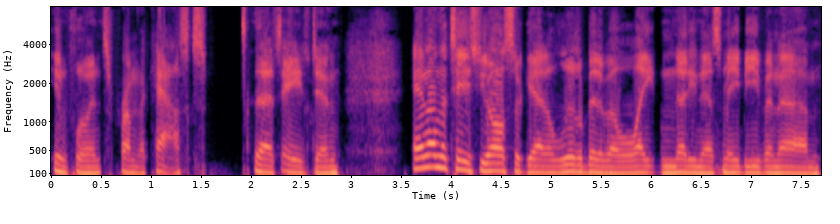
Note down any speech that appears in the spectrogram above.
influence from the casks that's aged in. And on the taste, you also get a little bit of a light nuttiness, maybe even um,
